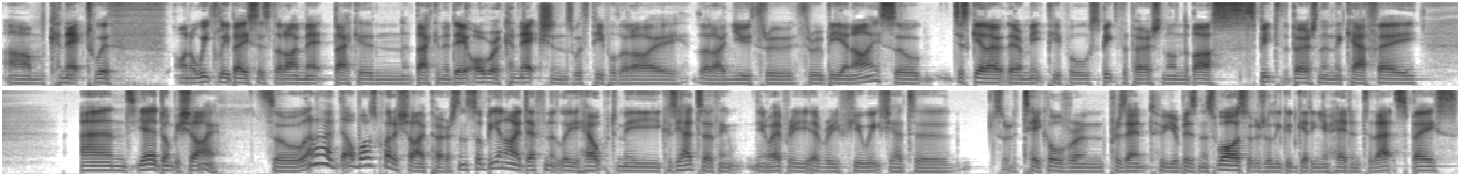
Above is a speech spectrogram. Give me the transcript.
um, connect with on a weekly basis that I met back in back in the day, or were connections with people that I that I knew through through BNI. So just get out there, meet people, speak to the person on the bus, speak to the person in the cafe, and yeah, don't be shy. So and I, I was quite a shy person. So BNI definitely helped me because you had to I think you know every every few weeks you had to sort of take over and present who your business was. So it was really good getting your head into that space.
